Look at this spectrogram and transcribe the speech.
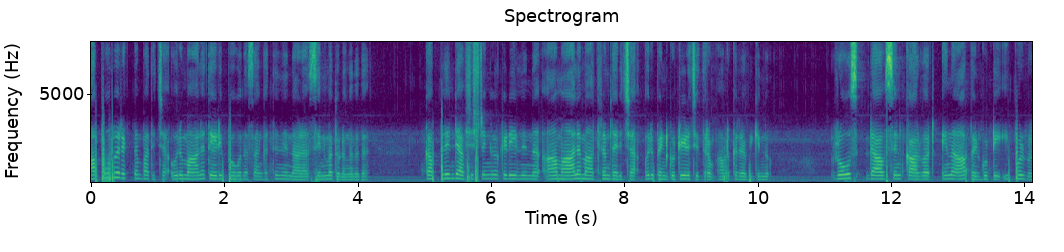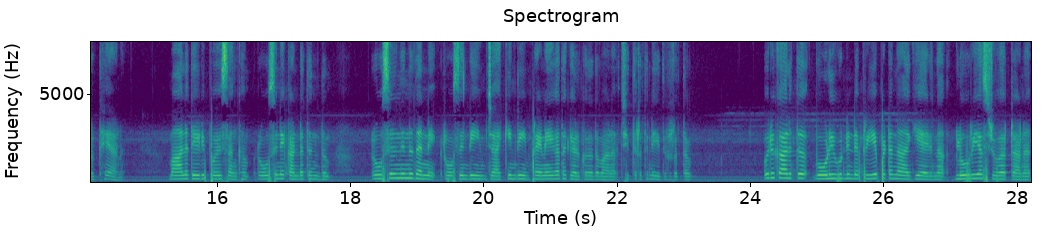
അപൂർവ രക്തം പതിച്ച ഒരു മാല തേടിപ്പോകുന്ന സംഘത്തിൽ നിന്നാണ് സിനിമ തുടങ്ങുന്നത്. കപ്പലിന്റെ അവശിഷ്ടങ്ങൾക്കിടയിൽ നിന്ന് ആ മാല മാത്രം ധരിച്ച ഒരു പെൺകുട്ടിയുടെ ചിത്രം അവർക്ക് ലഭിക്കുന്നു. റോസ് ഡാവ്സൺ കാൾവർട്ട് എന്ന ആ പെൺകുട്ടി ഇപ്പോൾ വൃദ്ധയാണ്. മാല തേടിപ്പോയ സംഘം റോസിനെ കണ്ടെത്തുന്നതും റോസിൽ നിന്ന് തന്നെ റോസിന്റെയും ജാക്കിന്റെയും പ്രണയകഥ കേൾക്കുന്നതുമാണ് ചിത്രത്തിന്റെ ഇതിവൃത്തം. ഒരു കാലത്ത് ബോളിവുഡിന്റെ പ്രിയപ്പെട്ട നായികയായിരുന്ന ഗ്ലോറിയ സ്റ്റുവർട്ടാണ്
